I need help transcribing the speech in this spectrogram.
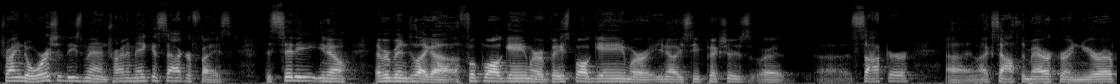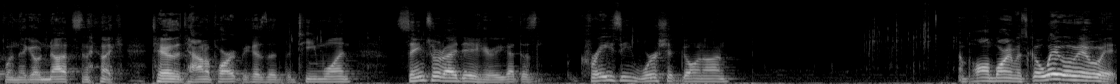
trying to worship these men, trying to make a sacrifice. The city, you know, ever been to like a, a football game or a baseball game, or, you know, you see pictures or uh, soccer uh, in like South America and Europe when they go nuts and they like tear the town apart because the, the team won. Same sort of idea here. You got this crazy worship going on. And Paul and Barnabas go, wait, wait, wait, wait.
